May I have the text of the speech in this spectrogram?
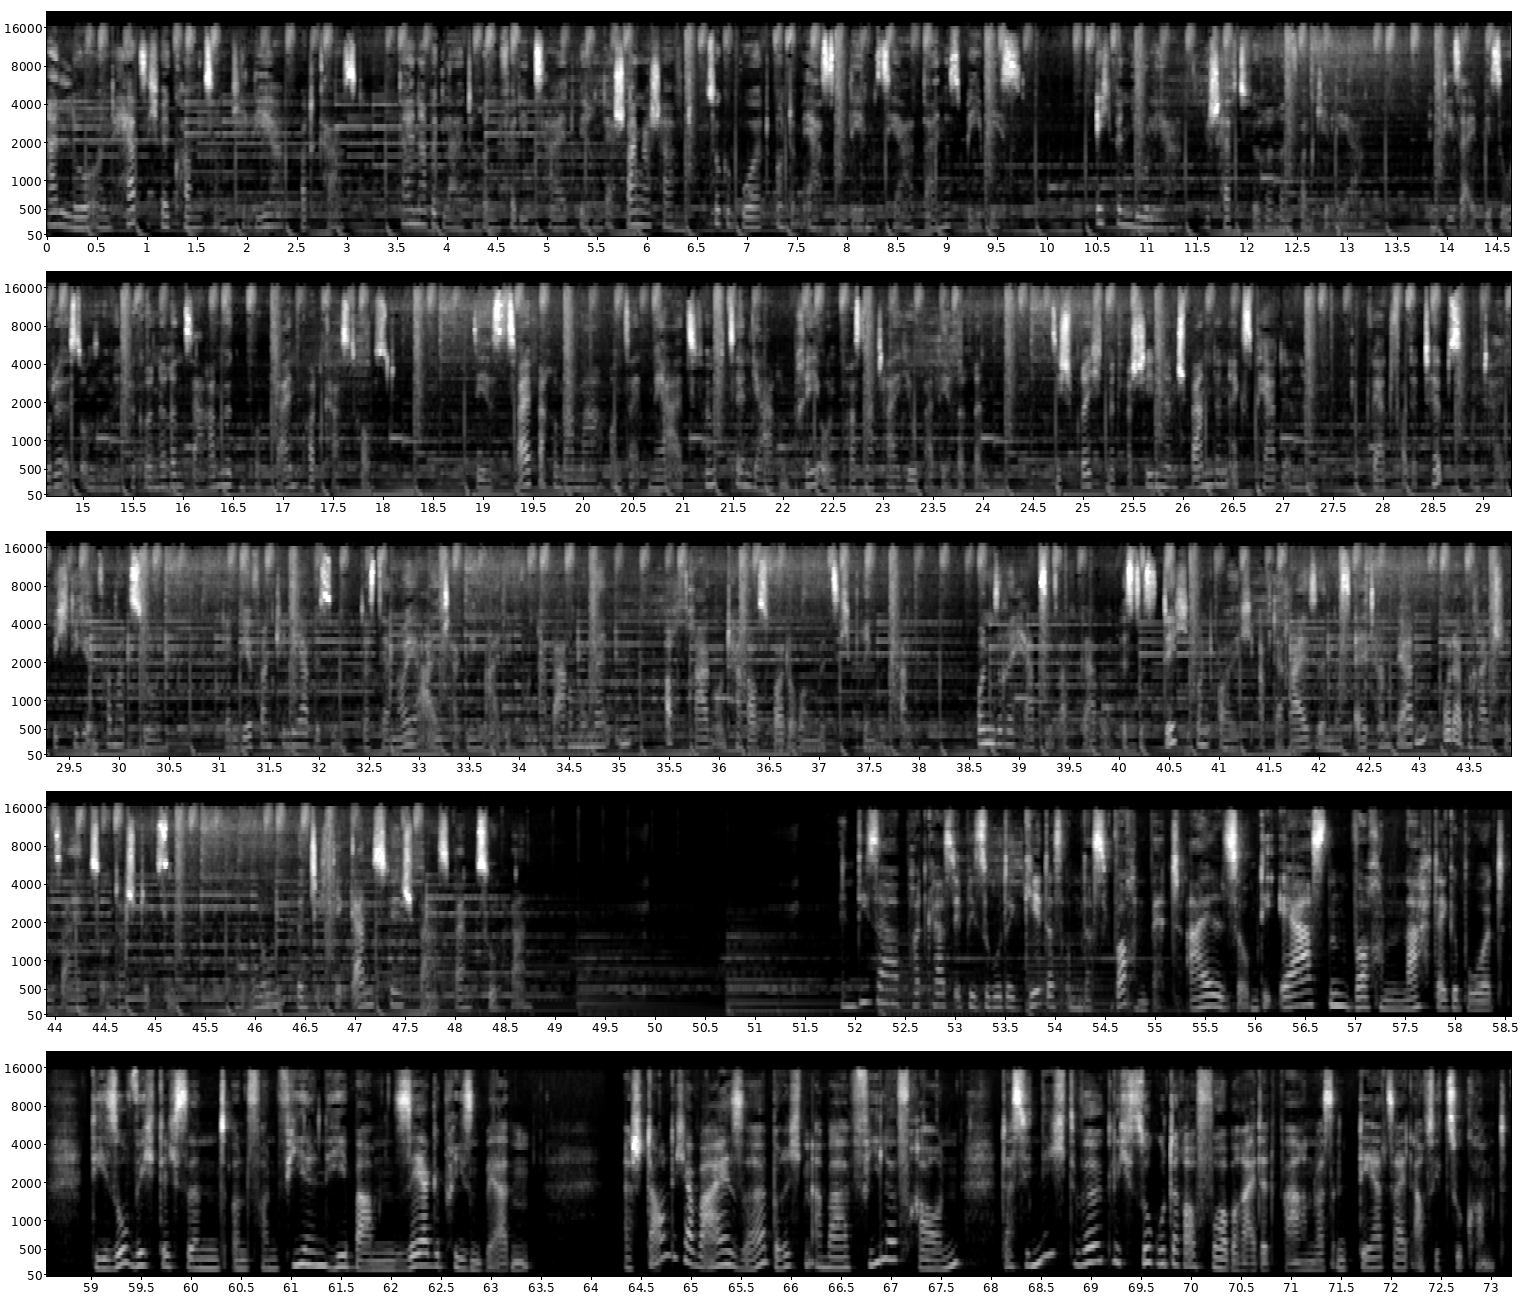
Hallo und herzlich willkommen zum Kilea Podcast, deiner Begleiterin für die Zeit während der Schwangerschaft, zur Geburt und im ersten Lebensjahr deines Babys. Ich bin Julia, Geschäftsführerin von Kilea. In dieser Episode ist unsere Mitbegründerin Sarah Mückenburg dein Podcast-Host. Sie ist zweifache Mama und seit mehr als 15 Jahren Prä- und Postnatal-Yoga-Lehrerin. Sie spricht mit verschiedenen spannenden ExpertInnen gibt wertvolle Tipps und teilt wichtige Informationen. Denn wir von Kilea wissen, dass der neue Alltag neben all den wunderbaren Momenten auch Fragen und Herausforderungen mit sich bringen kann. Unsere Herzensaufgabe ist es, dich und euch auf der Reise in das Elternwerden oder bereits schon Sein zu unterstützen. Und nun wünsche ich dir ganz viel Spaß beim Zuhören. Dieser Podcast-Episode geht es um das Wochenbett, also um die ersten Wochen nach der Geburt, die so wichtig sind und von vielen Hebammen sehr gepriesen werden. Erstaunlicherweise berichten aber viele Frauen, dass sie nicht wirklich so gut darauf vorbereitet waren, was in der Zeit auf sie zukommt.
